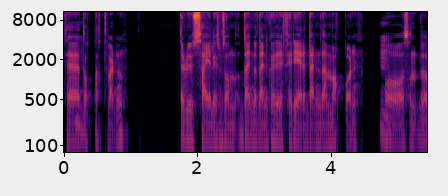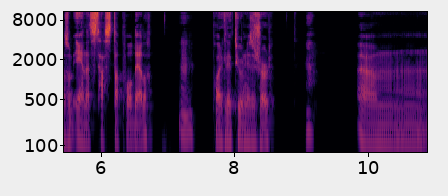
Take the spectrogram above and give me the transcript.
til Mm. .NET-verden, der du sier liksom sånn den og den kan referere den og den mapperen, Mm. og sånn, det er som enhetstester på det, da. Mm. På arkitekturen i seg sjøl. Ja. Um,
